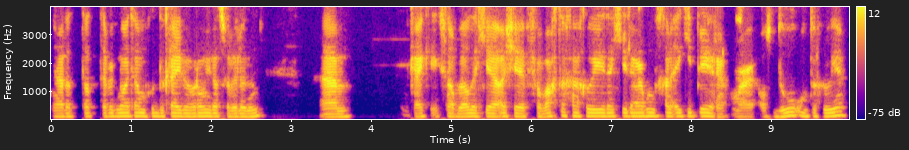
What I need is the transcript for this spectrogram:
ja, dat, dat heb ik nooit helemaal goed begrepen waarom je dat zou willen doen. Um, kijk, ik snap wel dat je als je verwacht te gaan groeien, dat je daar moet gaan equiperen. Maar als doel om te groeien.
